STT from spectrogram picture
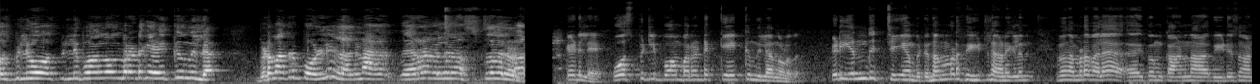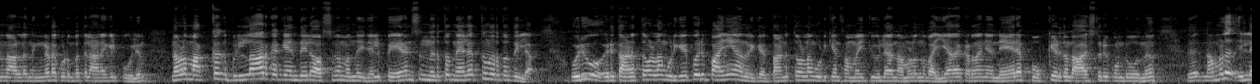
ഹോസ്പിറ്റലിൽ ഹോസ്പിറ്റലിൽ പോകാൻ കേൾക്കുന്നില്ല. ഇവിടെ മാത്രം പൊള്ളില്ല അല്ലാണ്ട് വേറെ വല്ല അസ്വസ്ഥത കേട്ടില്ലേ? ഹോസ്പിറ്റലിൽ പോകാൻ പറഞ്ഞിട്ട് കേൾക്കുന്നില്ല എന്നുള്ളത്. എടി എന്ത് ചെയ്യാൻ പറ്റും? നമ്മുടെ വീട്ടിലാണെങ്കിലും ഇപ്പം നമ്മുടെ പല ഇപ്പം കാണുന്ന വീഡിയോസ് കാണുന്ന ആളുടെ നിങ്ങളുടെ കുടുംബത്തിലാണെങ്കിൽ പോലും നമ്മുടെ മക്കൾക്ക് പിള്ളേർക്കൊക്കെ എന്തെങ്കിലും അസുഖം വന്നു കഴിഞ്ഞാൽ പേരൻസ് നിർത്ത നിലത്ത് നിർത്തത്തില്ല. ഒരു ഒരു തണുത്ത വെള്ളം കുടിക്കുക. ഇപ്പോൾ ഒരു പനിയാണെന്ന് നിൽക്കുക. തണുത്ത വെള്ളം കുടിക്കാൻ സമ്മതിക്കില്ല നമ്മളൊന്ന് വയ്യാതെ കിടന്നാൽ ഞാൻ നേരെ പൊക്കി എടുത്തുകൊണ്ട് ആശുപത്രി കൊണ്ടുപോകുന്നു നമ്മൾ ഇല്ല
